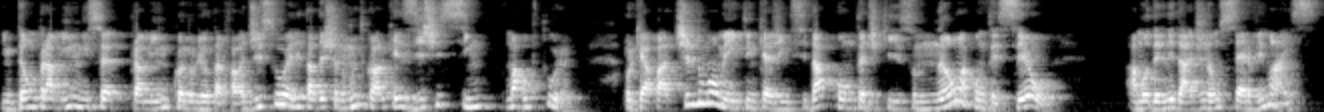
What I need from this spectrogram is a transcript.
Então, para mim, isso é para mim quando o Lyotard fala disso, ele está deixando muito claro que existe sim uma ruptura. Porque a partir do momento em que a gente se dá conta de que isso não aconteceu, a modernidade não serve mais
